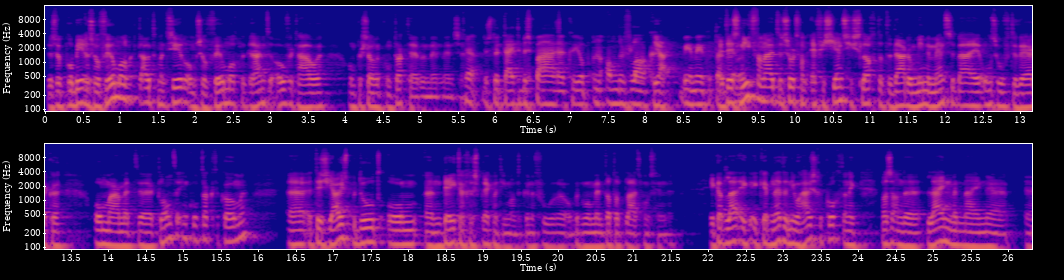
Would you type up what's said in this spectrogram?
Dus we proberen zoveel mogelijk te automatiseren om zoveel mogelijk ruimte over te houden om persoonlijk contact te hebben met mensen. Ja, dus door tijd te besparen kun je op een ander vlak ja. weer meer contact hebben. Het is niet vanuit een soort van efficiëntieslag dat er daardoor minder mensen bij ons hoeven te werken om maar met uh, klanten in contact te komen. Uh, het is juist bedoeld om een beter gesprek met iemand te kunnen voeren op het moment dat dat plaats moet vinden. Ik, had, ik, ik heb net een nieuw huis gekocht en ik was aan de lijn met mijn uh, uh,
